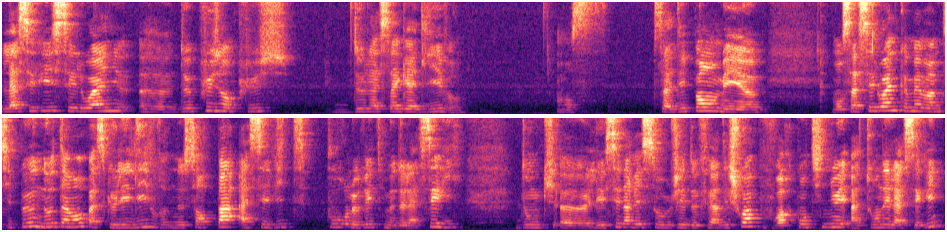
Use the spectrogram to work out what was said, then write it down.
la série s'éloigne euh, de plus en plus de la saga de livres. Bon, ça dépend, mais euh, bon, ça s'éloigne quand même un petit peu, notamment parce que les livres ne sortent pas assez vite pour le rythme de la série. Donc euh, les scénaristes sont obligés de faire des choix pour pouvoir continuer à tourner la série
